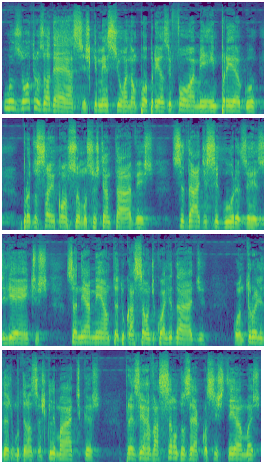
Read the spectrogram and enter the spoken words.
os outros ODS que mencionam pobreza e fome, emprego, produção e consumo sustentáveis, cidades seguras e resilientes, saneamento, educação de qualidade, controle das mudanças climáticas, preservação dos ecossistemas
